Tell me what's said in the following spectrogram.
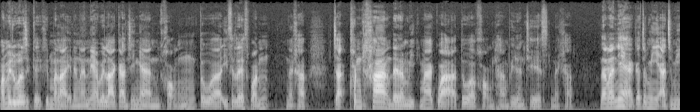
มันไม่รู้ว่าจะเกิดขึ้นเมื่อไหร่ดังนั้นเนี่ยเวลาการใช้งานของตัว e s r e s p o n s e นะครับจะค่อนข้างดินามิกมากกว่าตัวของทาง p a t e n t Test นะครับดังนั้นเนี่ยก็จะมีอาจจะมี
